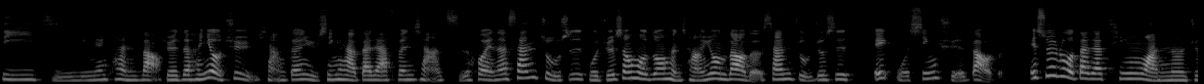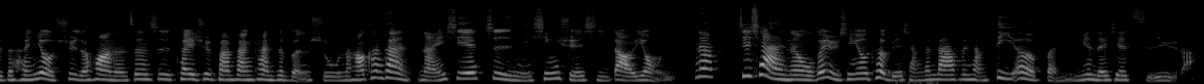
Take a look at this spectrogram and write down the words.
第一集里面看到，觉得很有趣，想跟雨欣还有大家分享的词汇。那三组是我觉得。生活中很常用到的三组，就是诶，我新学到的诶，所以如果大家听完呢，觉得很有趣的话呢，真的是可以去翻翻看这本书，然后看看哪一些是你新学习到的用语。那接下来呢，我跟雨欣又特别想跟大家分享第二本里面的一些词语啦。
